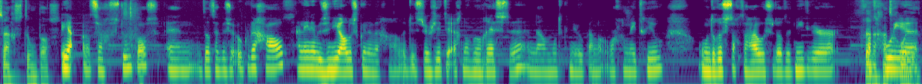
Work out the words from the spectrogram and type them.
Dat zagen ze toen pas? Ja, dat zagen ze toen pas. En dat hebben ze ook weggehaald. Alleen hebben ze niet alles kunnen weghalen. Dus er zitten echt nog wel resten. En daarom moet ik nu ook aan de orgametriel om het rustig te houden, zodat het niet weer verder gaat groeien.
